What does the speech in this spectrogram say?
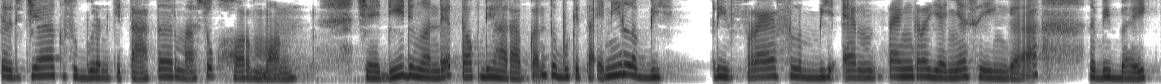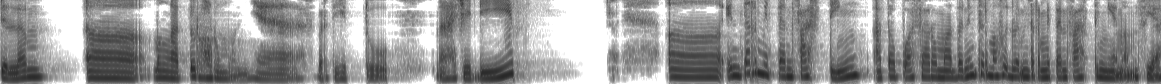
kerja kesuburan kita termasuk hormon. Jadi dengan detox diharapkan tubuh kita ini lebih refresh, lebih enteng kerjanya sehingga lebih baik dalam uh, mengatur hormonnya seperti itu. Nah, jadi uh, intermittent fasting atau puasa Ramadan ini termasuk dalam intermittent fasting ya Mams ya.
